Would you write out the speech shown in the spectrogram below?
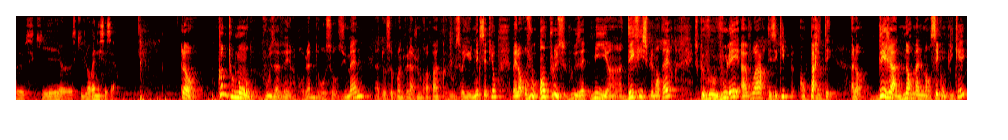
euh, ce, qui est, euh, ce qui leur est nécessaire. Alors, comme tout le monde, vous avez un problème de ressources humaines. de ce point de vue-là, je ne crois pas que vous soyez une exception. Mais alors, vous, en plus, vous êtes mis un, un défi supplémentaire, ce que vous voulez avoir des équipes en parité. Alors, déjà, normalement, c'est compliqué,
